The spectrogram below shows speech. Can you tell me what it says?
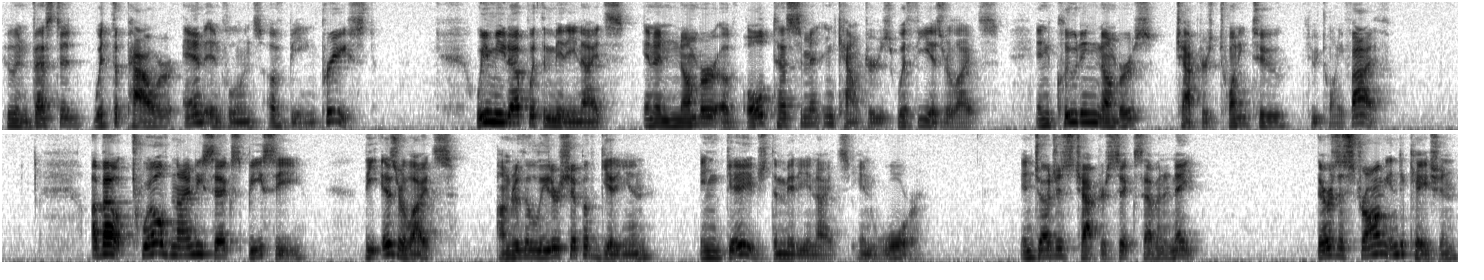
who invested with the power and influence of being priest. We meet up with the Midianites in a number of Old Testament encounters with the Israelites, including Numbers chapters 22 through 25. About 1296 BC, the Israelites under the leadership of Gideon, engaged the Midianites in war. In Judges chapter 6, 7, and 8, there is a strong indication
